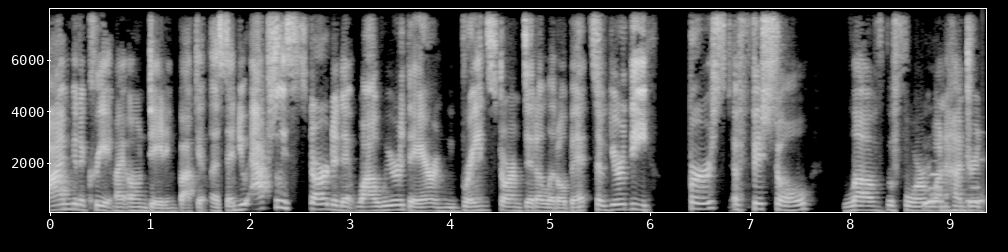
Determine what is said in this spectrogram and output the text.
i'm going to create my own dating bucket list. And you actually started it while we were there and we brainstormed it a little bit. So you're the first official love before 100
